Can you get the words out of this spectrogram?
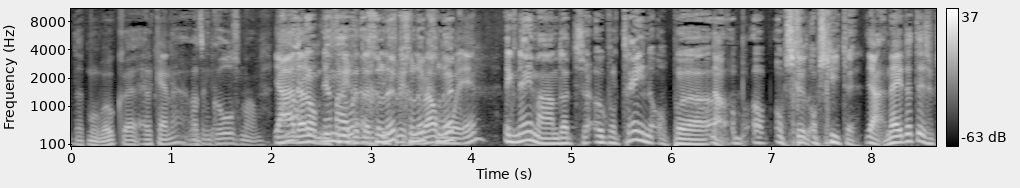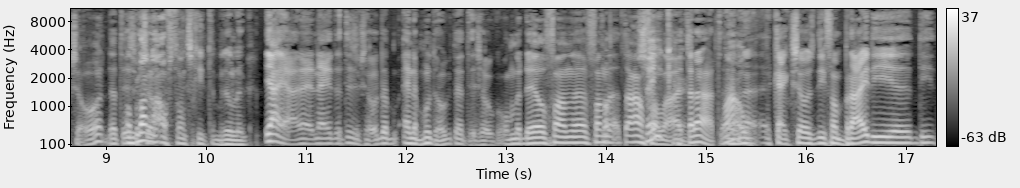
dat moeten we ook eh, erkennen. Wat een goalsman. Ja, Maar daarom. Die nee, maar vliegen er- die geluk, vliegen er geluk, wel geluk. mooi in. Ik neem aan dat ze ook wel trainen op, eh, Nou, op, op, op, op schieten. Ja, nee, dat is ook zo hoor. Dat is Op lange zo. afstand schieten bedoel ik. Ja, ja, nee, nee, dat is ook zo. Dat, en dat moet ook. Dat is ook onderdeel van, eh, van Van- het aanvallen, zeker. uiteraard. En, eh, kijk, zoals die van Brei, die, die,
